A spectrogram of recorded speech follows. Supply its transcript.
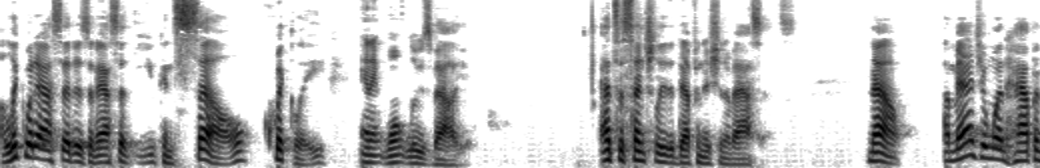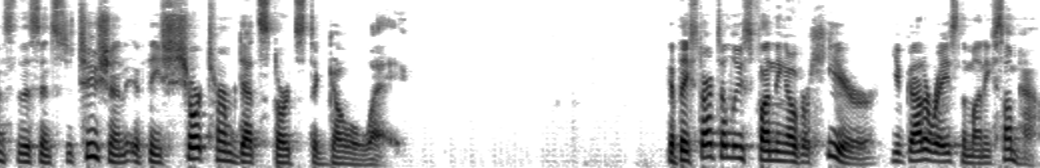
A liquid asset is an asset that you can sell quickly and it won't lose value. That's essentially the definition of assets. Now, imagine what happens to this institution if the short-term debt starts to go away. If they start to lose funding over here, you've got to raise the money somehow.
